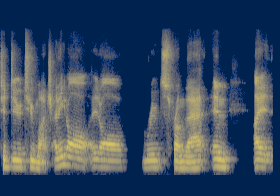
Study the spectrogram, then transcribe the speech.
to do too much. I think it all it all roots from that. And I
